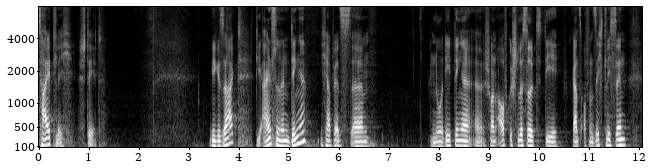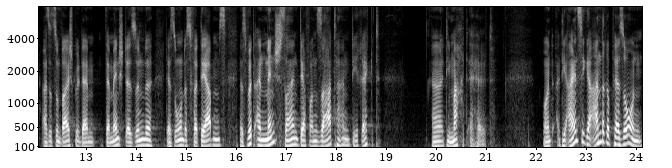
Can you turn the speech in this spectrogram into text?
zeitlich steht. Wie gesagt, die einzelnen Dinge, ich habe jetzt ähm, nur die Dinge äh, schon aufgeschlüsselt, die ganz offensichtlich sind. Also zum Beispiel der, der Mensch der Sünde, der Sohn des Verderbens. Das wird ein Mensch sein, der von Satan direkt äh, die Macht erhält. Und die einzige andere Person,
